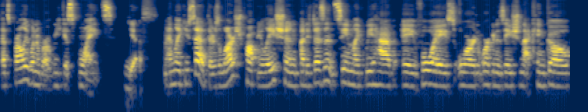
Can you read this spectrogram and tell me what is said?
That's probably one of our weakest points. Yes. And like you said, there's a large population, but it doesn't seem like we have a voice or an organization that can go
